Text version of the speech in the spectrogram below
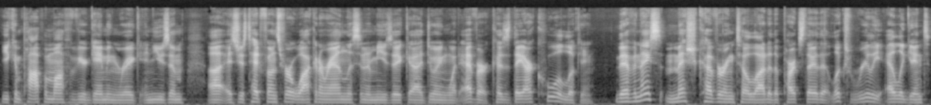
you can pop them off of your gaming rig and use them uh, as just headphones for walking around, listening to music, uh, doing whatever, because they are cool looking. They have a nice mesh covering to a lot of the parts there that looks really elegant,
